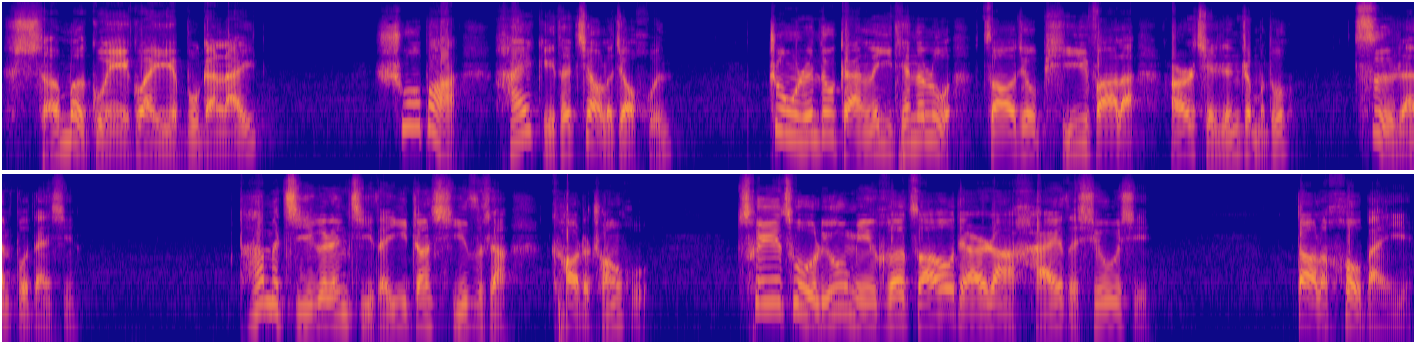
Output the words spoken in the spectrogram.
什么鬼怪也不敢来。”说罢，还给他叫了叫魂。众人都赶了一天的路，早就疲乏了，而且人这么多，自然不担心。他们几个人挤在一张席子上，靠着窗户，催促刘敏和早点让孩子休息。到了后半夜，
